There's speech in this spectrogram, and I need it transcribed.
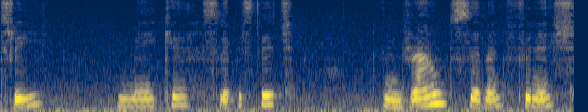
3 make a slip stitch. And round 7 finish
